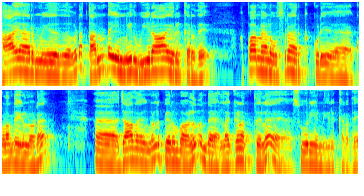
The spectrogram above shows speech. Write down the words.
தாயார் மீதை விட தந்தையின் மீது உயிராக இருக்கிறது. அப்பா மேலே உசுராக இருக்கக்கூடிய குழந்தைகளோட ஜாதகங்கள் பெரும்பாலும் அந்த லக்னத்தில் சூரியன் இருக்கிறது.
